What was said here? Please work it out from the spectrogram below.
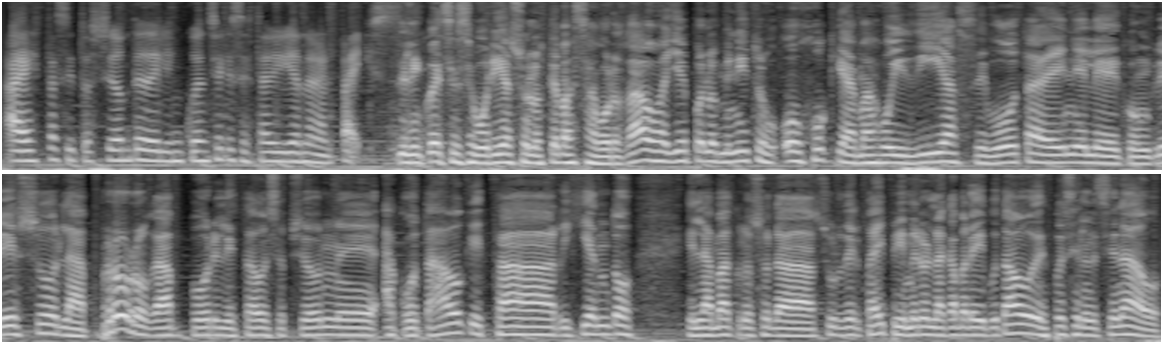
a esta situación de delincuencia que se está viviendo en el país. Delincuencia y seguridad son los temas abordados ayer por los ministros. Ojo que además hoy día se vota en el eh, Congreso la prórroga por el estado de excepción acotado que está rigiendo en la macrozona sur del país, primero en la Cámara de Diputados, después en el Senado.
